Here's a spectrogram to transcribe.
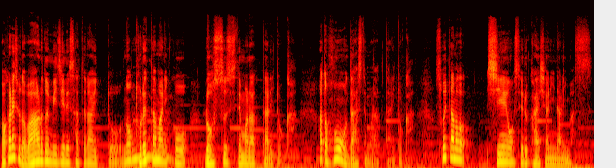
分かりやすいのワールドビジネスサテライトのトレタマにこう、露出してもらったりとか、あと本を出してもらったりとか、そういったの支援をしている会社になります。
